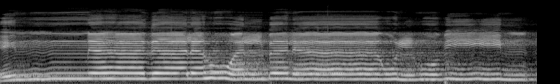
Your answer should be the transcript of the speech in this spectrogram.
إن هذا لهو البلاء المبين.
